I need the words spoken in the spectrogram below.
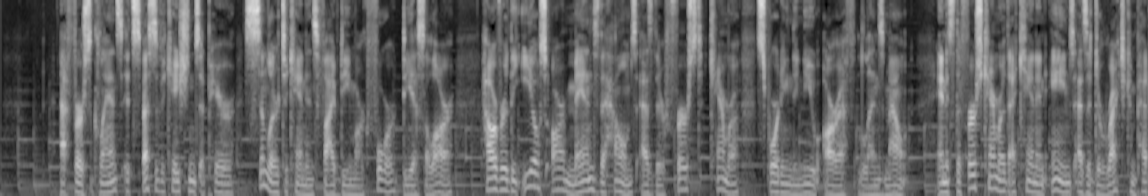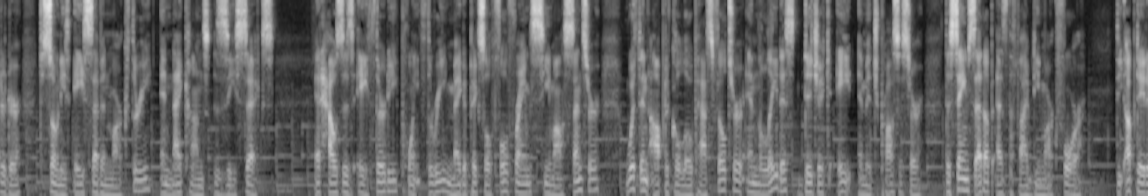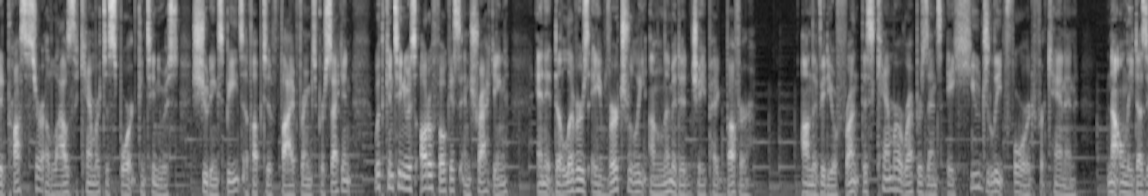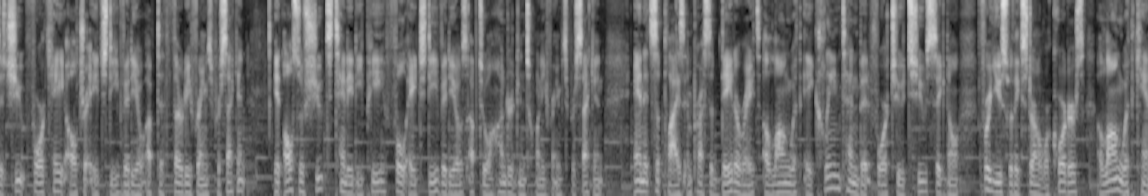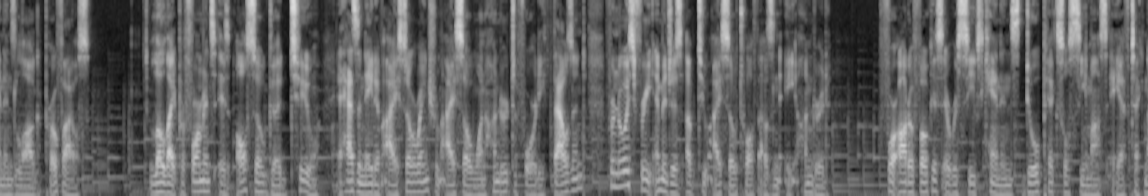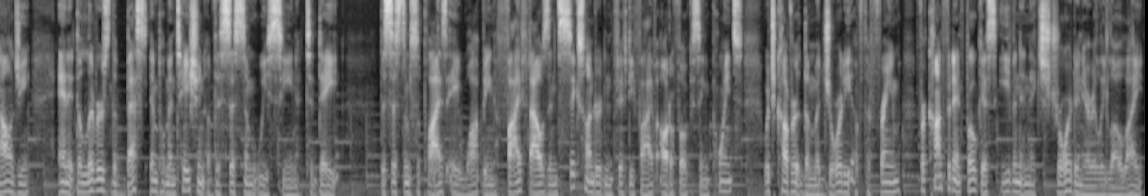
At first glance, its specifications appear similar to Canon's 5D Mark IV DSLR, However, the EOS R mans the helms as their first camera sporting the new RF lens mount, and it's the first camera that Canon aims as a direct competitor to Sony's A7 Mark III and Nikon's Z6. It houses a 30.3 megapixel full frame CMOS sensor with an optical low pass filter and the latest Digic 8 image processor, the same setup as the 5D Mark IV. The updated processor allows the camera to sport continuous shooting speeds of up to 5 frames per second with continuous autofocus and tracking, and it delivers a virtually unlimited JPEG buffer. On the video front, this camera represents a huge leap forward for Canon. Not only does it shoot 4K Ultra HD video up to 30 frames per second, it also shoots 1080p full HD videos up to 120 frames per second, and it supplies impressive data rates along with a clean 10-bit 422 signal for use with external recorders along with Canon's log profiles. Low light performance is also good too. It has a native ISO range from ISO 100 to 40,000 for noise-free images up to ISO 12800. For autofocus, it receives Canon's dual pixel CMOS AF technology, and it delivers the best implementation of the system we've seen to date. The system supplies a whopping 5,655 autofocusing points, which cover the majority of the frame for confident focus even in extraordinarily low light.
